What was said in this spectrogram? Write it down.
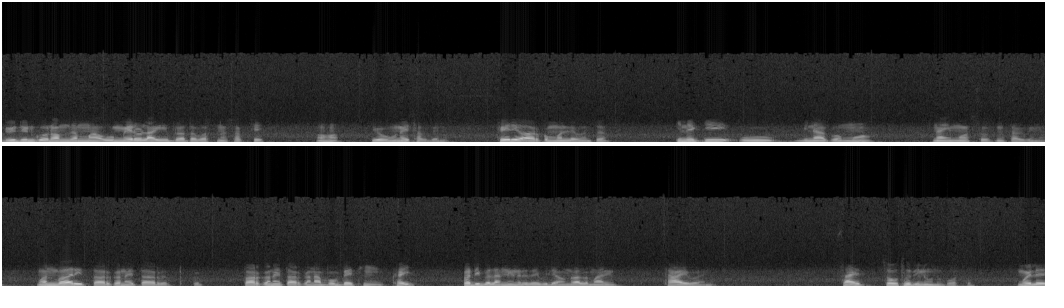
दुई दिनको रमझममा ऊ मेरो लागि व्रत बस्न सक्छ? अह यो हुनै सक्दैन। फेरि अर्को मनले भन्छ किनकि ऊ बिनाको म नै म सोच्न सक्दिनँ। मनभरि तर्कनै तर तर्कनै तर्कना बोक्दै थिएँ। खै? कति बेला निन्द्र देवीले अङ्गालो मारिन्? थाहै भएन। सायद चौथो दिन हुनुपर्छ। मैले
